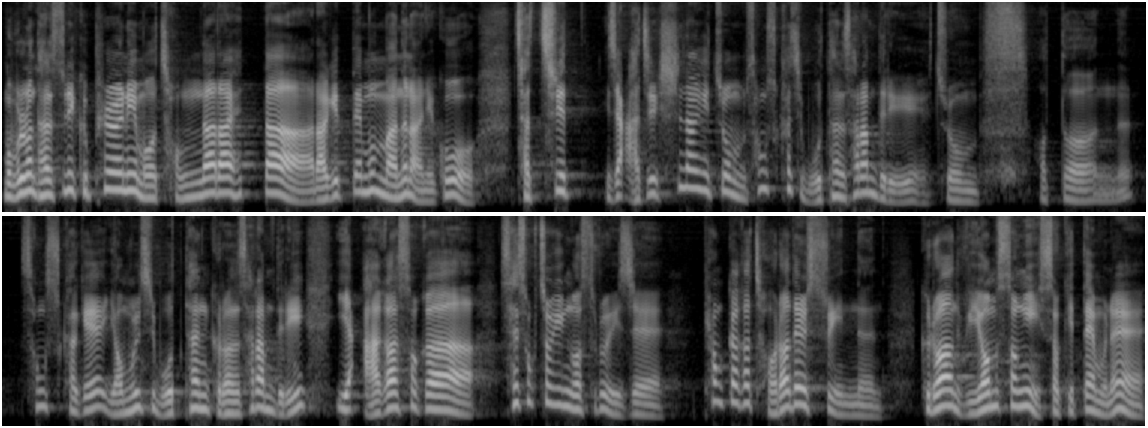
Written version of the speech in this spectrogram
뭐 물론 단순히 그 표현이 뭐 적나라 했다라기 때문만은 아니고 자칫 이제 아직 신앙이 좀 성숙하지 못한 사람들이 좀 어떤 성숙하게 여물지 못한 그런 사람들이 이 아가서가 세속적인 것으로 이제 평가가 절하될 수 있는 그러한 위험성이 있었기 때문에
